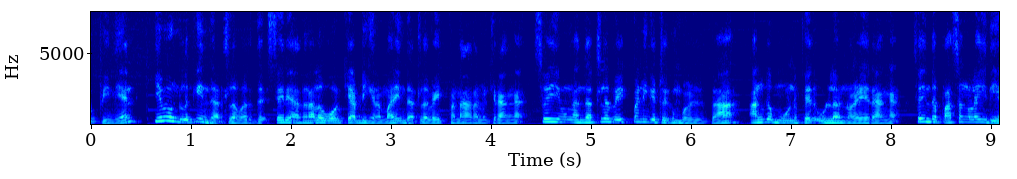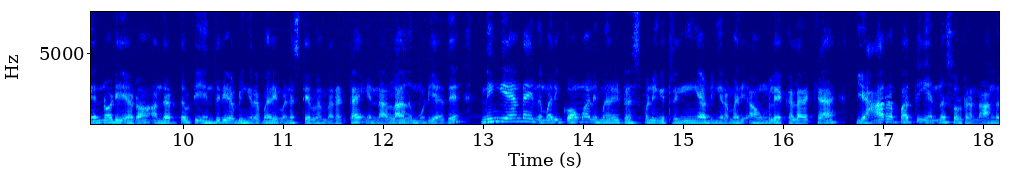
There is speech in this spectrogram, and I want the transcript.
ஒப்பீனியன் இவங்களுக்கு இந்த இடத்துல வருது. சரி அதனால ஓகே அப்படிங்கிற மாதிரி இந்த இடத்துல வெயிட் பண்ண ஆரம்பிக்கிறாங்க. ஸோ இவங்க அந்த இடத்துல வெயிட் பண்ணிக்கிட்டு இருக்கும்பொழுது தான் அங்க மூணு பேர் உள்ள நுழையிறாங்க. ஸோ இந்த பசங்களும் இது என்னுடைய இடம் அந்த இடத்த விட்டு எந்திரி அப்படிங்கிற மாதிரி வெனஸ்டேவை மிரட்ட என்னால அது முடியாது. நீங்க ஏன்டா இந்த மாதிரி கோமாளி மாதிரி ட்ரெஸ் பண்ணிக்கிட்டு இருக்கீங்க அப்படிங்கிற மாதிரி அவங்களே கலாய்க்க யாரை பார்த்து என்ன சொல்றேன் நாங்க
